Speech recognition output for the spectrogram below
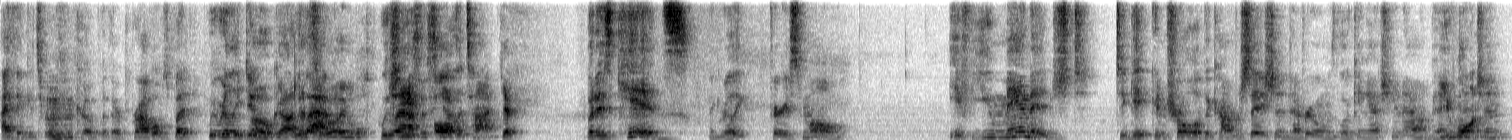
I think it's really Mhm. to cope with our problems, but we really do. Oh god, we that's laugh. relatable. We Jesus, laugh all yeah. the time. Yep. But as kids, like really very small, if you managed to get control of the conversation and everyone was looking at you now and paying won. attention,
